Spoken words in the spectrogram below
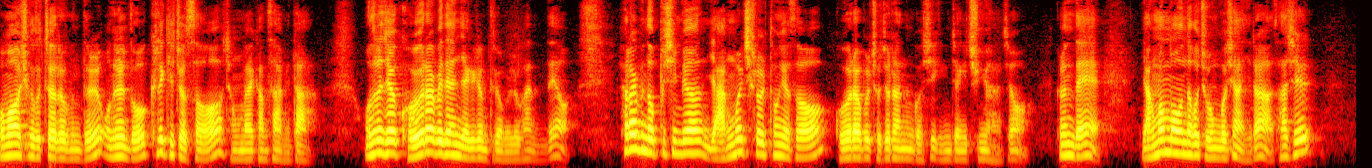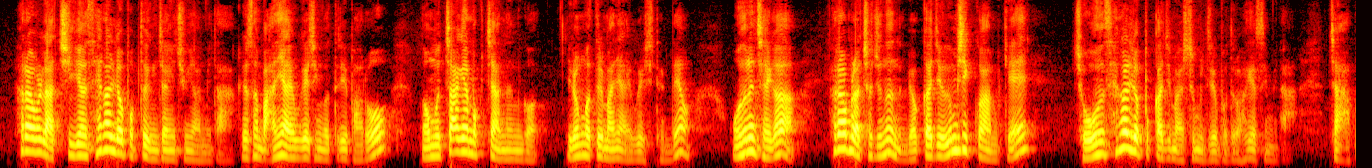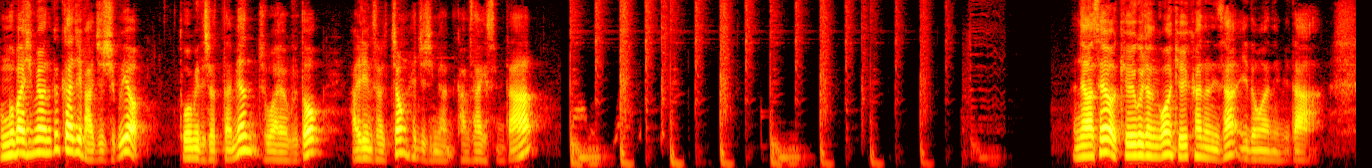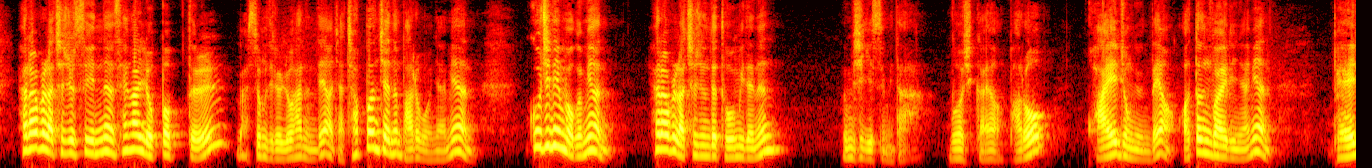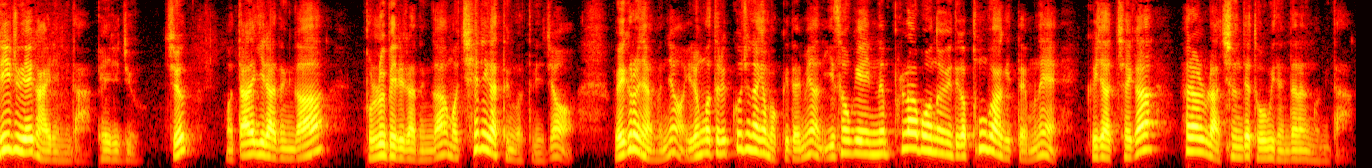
고마우신 구독자 여러분들, 오늘도 클릭해줘서 정말 감사합니다. 오늘은 제가 고혈압에 대한 얘기를 좀 드려보려고 하는데요. 혈압이 높으시면 약물 치료를 통해서 고혈압을 조절하는 것이 굉장히 중요하죠. 그런데 약만 먹는다고 좋은 것이 아니라 사실 혈압을 낮추기 위한 생활요법도 굉장히 중요합니다. 그래서 많이 알고 계신 것들이 바로 너무 짜게 먹지 않는 것, 이런 것들 많이 알고 계실 텐데요. 오늘은 제가 혈압을 낮춰주는 몇 가지 음식과 함께 좋은 생활요법까지 말씀을 드려보도록 하겠습니다. 자, 궁금하시면 끝까지 봐주시고요. 도움이 되셨다면 좋아요, 구독, 알림 설정 해주시면 감사하겠습니다. 안녕하세요. 교육을 전공한 교육하는 의사 이동환입니다. 혈압을 낮춰줄 수 있는 생활요법들 말씀을 드리려고 하는데요. 자, 첫 번째는 바로 뭐냐면 꾸준히 먹으면 혈압을 낮춰주는데 도움이 되는 음식이 있습니다. 무엇일까요? 바로 과일 종류인데요. 어떤 과일이냐면 베리류의 과일입니다. 베리류. 즉, 뭐 딸기라든가 블루베리라든가 뭐 체리 같은 것들이죠. 왜 그러냐면요. 이런 것들을 꾸준하게 먹게 되면 이 속에 있는 플라보노이드가 풍부하기 때문에 그 자체가 혈압을 낮추는 데 도움이 된다는 겁니다.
